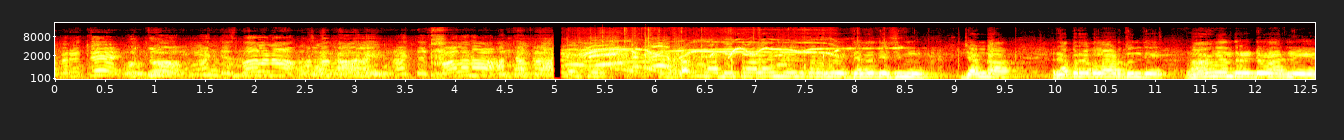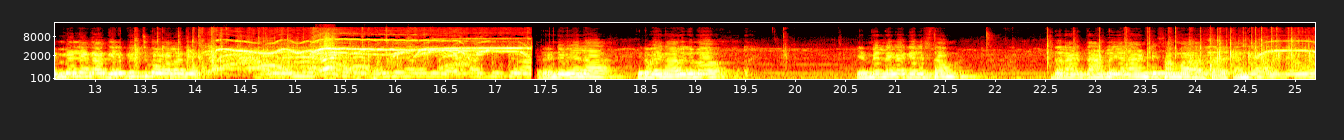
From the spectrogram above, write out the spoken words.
అభివృద్ధి! మంత్రాలయం తెలుగుదేశం జెండా రెపరెపలాడుతుంది. రాఘవేంద్ర రెడ్డి వారిని ఎమ్మెల్యేగా గెలిపించుకోవాలని రెండు వేల ఇరవై నాలుగులో ఎమ్మెల్యేగా గెలుస్తాం. దాంట్లో ఎలాంటి సందేహాలు లేవు.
